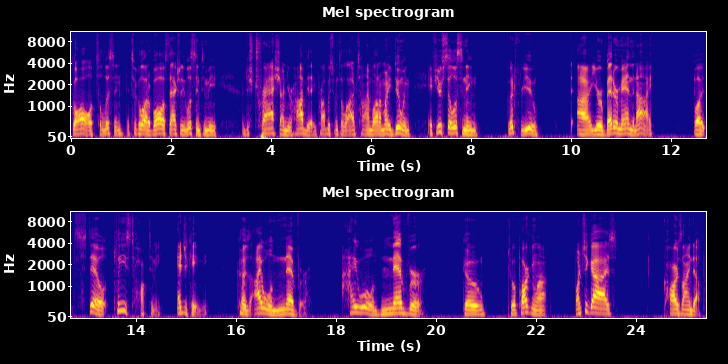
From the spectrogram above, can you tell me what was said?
gall to listen. It took a lot of balls to actually listen to me just trash on your hobby that you probably spent a lot of time, a lot of money doing. If you're still listening, good for you. Uh, you're a better man than I. But still, please talk to me educate me because I will never, I will never go to a parking lot, bunch of guys, cars lined up.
